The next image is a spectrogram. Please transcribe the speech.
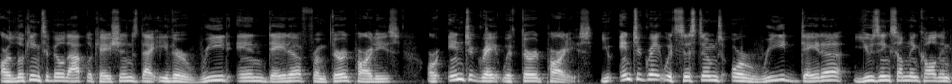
are looking to build applications that either read in data from third parties or integrate with third parties. You integrate with systems or read data using something called an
